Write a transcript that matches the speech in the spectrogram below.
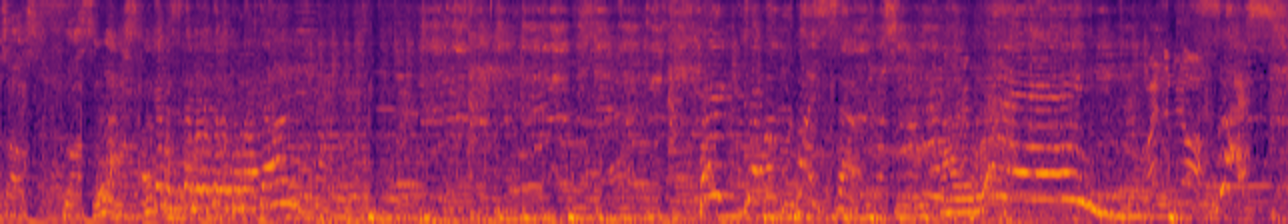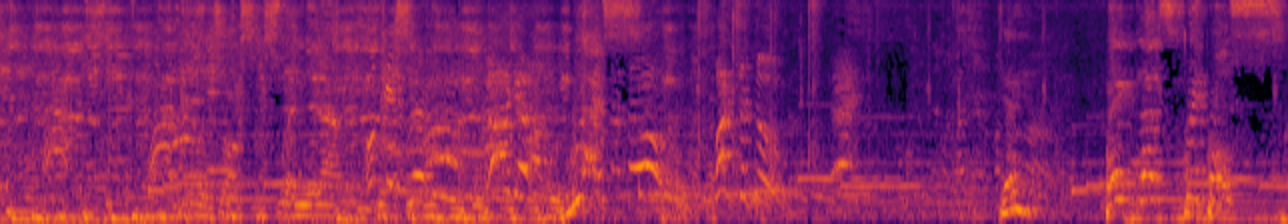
Relax. Oke, masih kita boleh turun ke belakang. Big double bicep. You ready? Flex. Sweating it out. Relax. What to do? Okay. Big leg split pulse.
